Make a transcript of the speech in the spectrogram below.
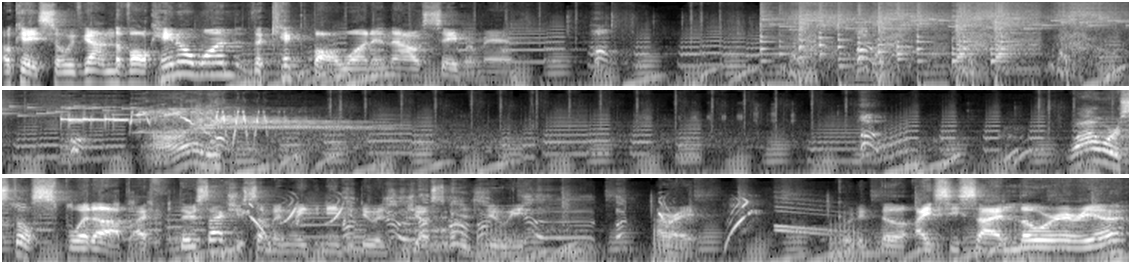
Okay, so we've gotten the Volcano one, the Kickball one, and now Sabreman. Alrighty. While we're still split up, I, there's actually something we need to do as just Kazooie. Alright. Go to the icy side lower area,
